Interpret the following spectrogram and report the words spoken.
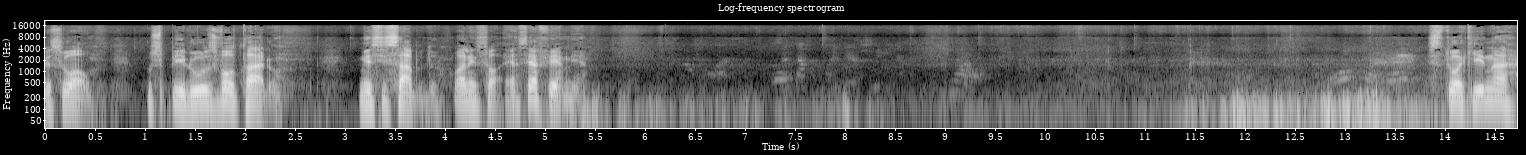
Pessoal, os perus voltaram nesse sábado. Olhem só, essa é a fêmea. Estou aqui na,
